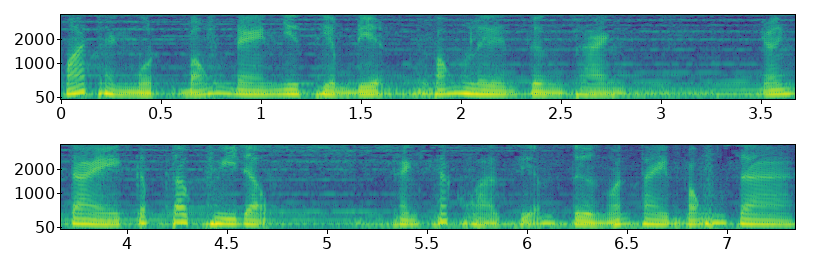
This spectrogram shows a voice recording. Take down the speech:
Hóa thành một bóng đen như thiềm điện phóng lên tường thành Cánh tay cấp tốc huy động Thanh sắc hỏa diễm từ ngón tay phóng ra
